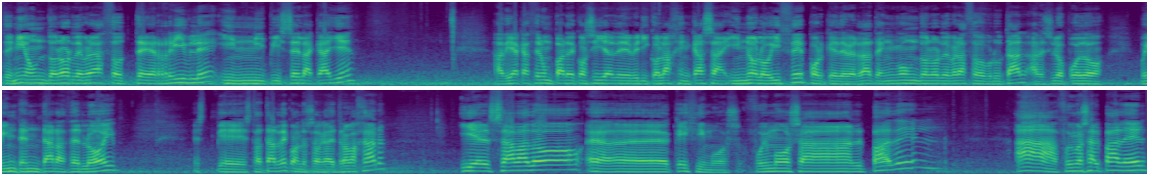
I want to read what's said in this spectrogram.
tenía un dolor de brazo terrible y ni pisé la calle. Había que hacer un par de cosillas de bricolaje en casa y no lo hice porque de verdad tengo un dolor de brazo brutal. A ver si lo puedo, voy a intentar hacerlo hoy, eh, esta tarde cuando salga de trabajar. Y el sábado, eh, ¿qué hicimos? Fuimos al pádel. Ah, fuimos al pádel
